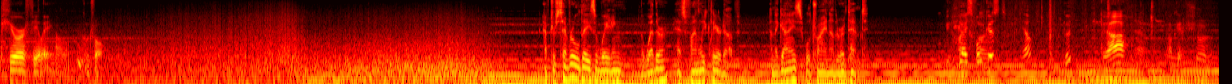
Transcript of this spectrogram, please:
pure feeling of control. After several days of waiting, the weather has finally cleared up, and the guys will try another attempt. You guys focused? Yeah? Good? Yeah. Okay, sure.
